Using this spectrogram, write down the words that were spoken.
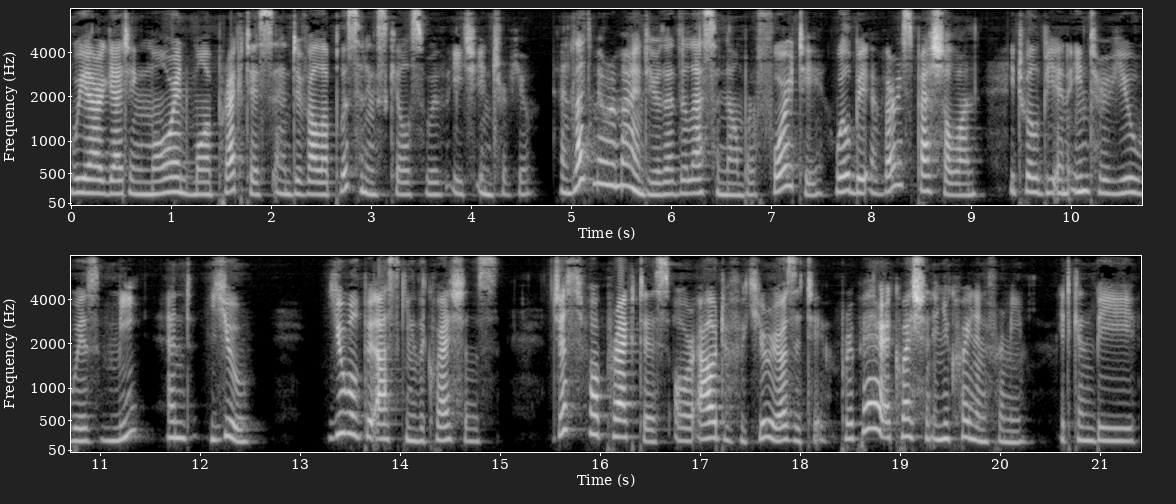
We are getting more and more practice and develop listening skills with each interview. And let me remind you that the lesson number 40 will be a very special one. it will be an interview with me and you. You will be asking the questions. Just for practice or out of curiosity, prepare a question in Ukrainian for me. It can be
